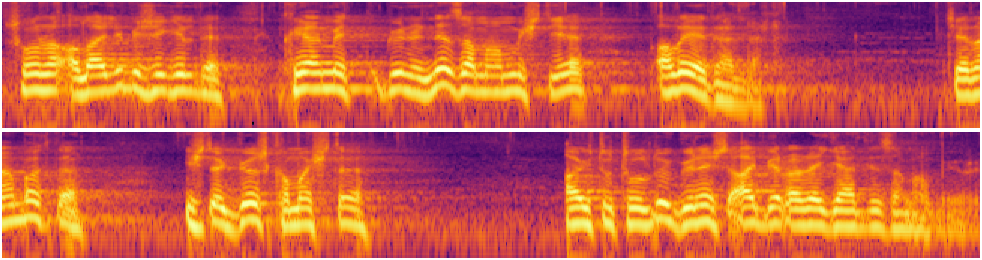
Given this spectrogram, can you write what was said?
Sonra alaylı bir şekilde kıyamet günü ne zamanmış diye alay ederler. Cenab-ı Hak da işte göz kamaştı, ay tutuldu, güneş ay bir araya geldiği zaman buyuruyor.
